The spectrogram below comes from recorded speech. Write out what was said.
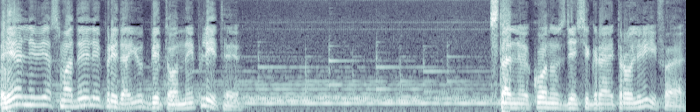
Реальный вес модели придают бетонные плиты – Стальной конус здесь играет роль рифа,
